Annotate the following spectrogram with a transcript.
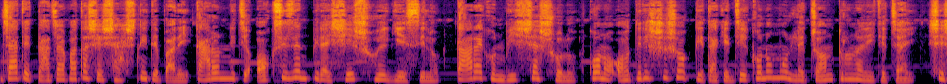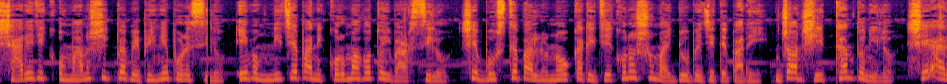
যাতে তাজা বাতাসে শ্বাস নিতে পারে, কারণ নিচে অক্সিজেন প্রায় শেষ হয়ে গিয়েছিল। তার এখন বিশ্বাস হলো, কোনো অদৃশ্য শক্তি তাকে যে কোনো মূল্যে যন্ত্রণা দিতে চায়। সে শারীরিক ও মানসিকভাবে ভেঙে পড়েছিল এবং নিচে পানি ক্রমাগতই বাড়ছিল। সে বুঝতে পারল নৌকাটি যে কোনো সময় ডুবে যেতে পারে। জন সিদ্ধান্ত নিল, সে আর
